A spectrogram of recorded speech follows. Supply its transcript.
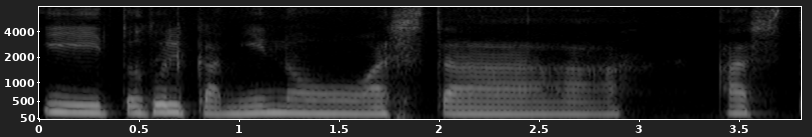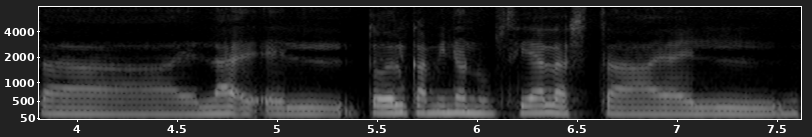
y todo el camino hasta hasta el, todo el camino nupcial hasta el,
